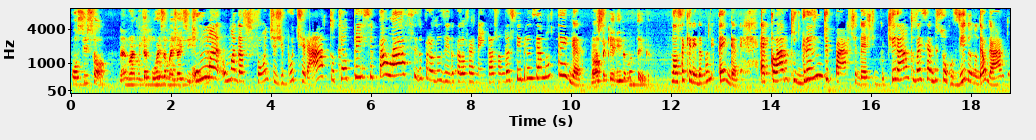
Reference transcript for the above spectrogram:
por si só. Né? Não é muita coisa, mas já existe. Uma, uma das fontes de butirato, que é o principal ácido produzido pela fermentação das fibras, é a manteiga. Nossa querida manteiga. Nossa querida manteiga. É claro que grande parte deste butirato vai ser absorvido no delgado,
